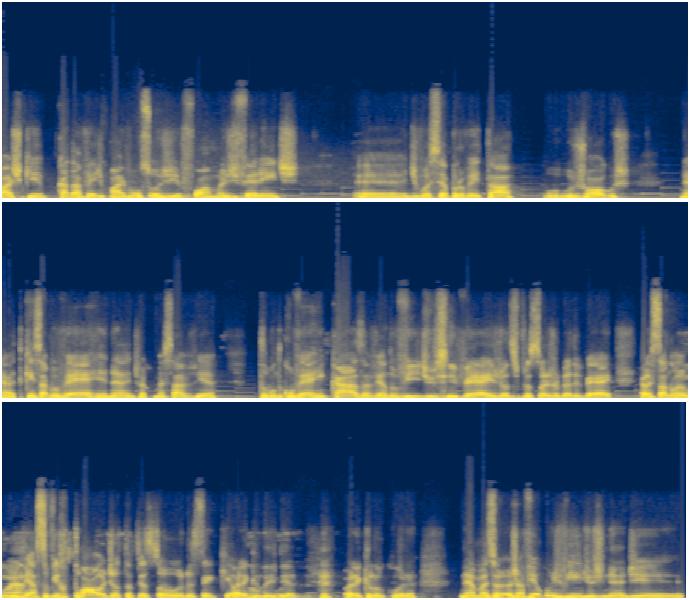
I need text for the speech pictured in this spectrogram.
acho que cada vez mais vão surgir formas diferentes é, de você aproveitar o, os jogos. Né? Quem sabe o VR, né? A gente vai começar a ver todo mundo com VR em casa, vendo vídeos em VR de outras pessoas jogando em VR. Ela está no não é? universo é? virtual de outra pessoa, não sei o que. Olha que doideira. Olha que loucura. Né? Mas eu, já vi alguns vídeos, né? De.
